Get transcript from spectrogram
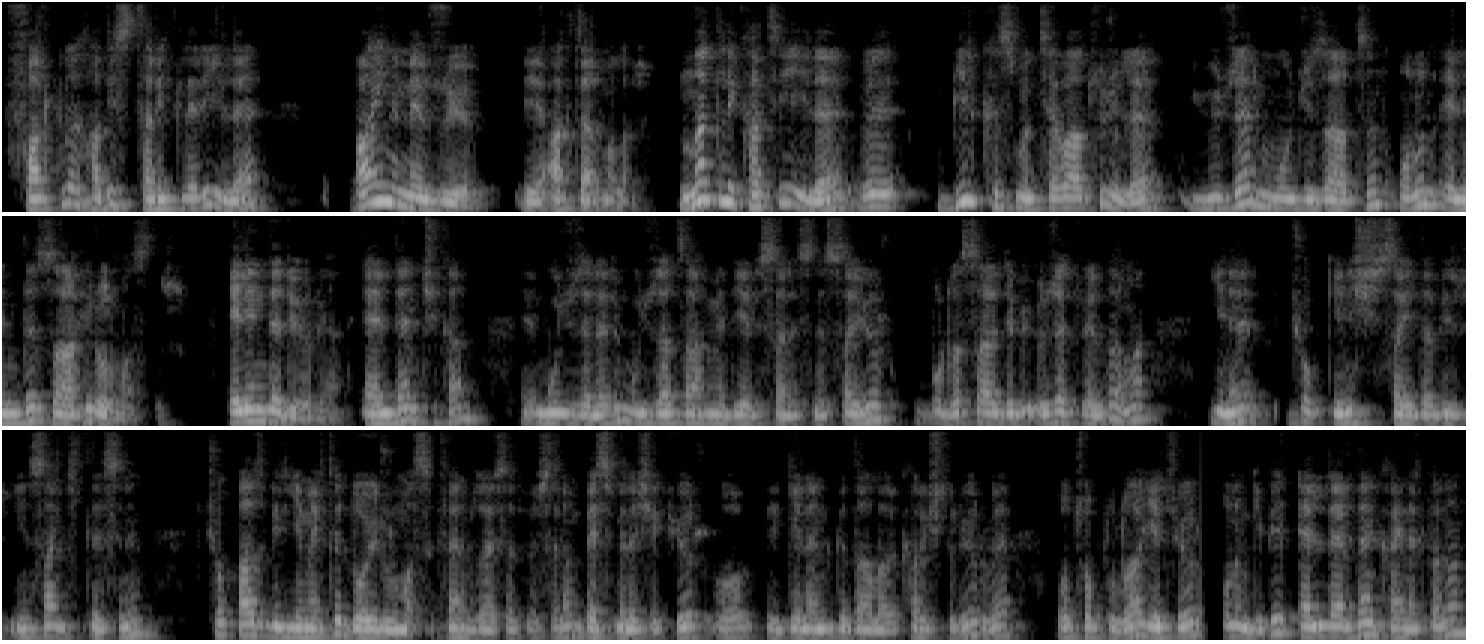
farklı hadis tarikleriyle aynı mevzuyu e, aktarmalar. Nakli kati ile ve bir kısmı tevatür ile yüzer mucizatın onun elinde zahir olmasıdır. Elinde diyor yani. Elden çıkan e, mucizeleri Mucizat Ahmediye Risalesi'nde sayıyor. Burada sadece bir özet verdi ama yine çok geniş sayıda bir insan kitlesinin çok az bir yemekle doyurulması. Efendimiz Aleyhisselatü Vesselam besmele çekiyor. O e, gelen gıdaları karıştırıyor ve o topluluğa yetiyor. Onun gibi ellerden kaynaklanan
